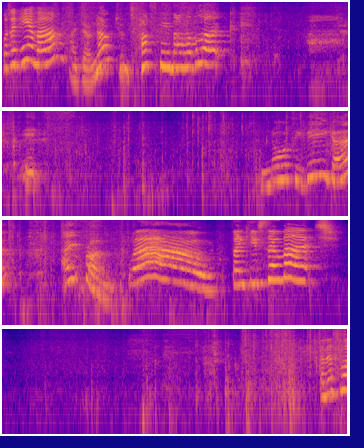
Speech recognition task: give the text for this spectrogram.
What's in here, Mum? I don't know. Do you want to pass me and I'll have a look? It's Naughty Vegan apron. Wow! Thank you so much. And this one?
